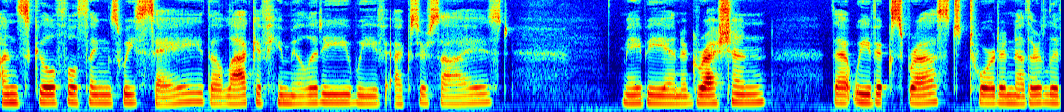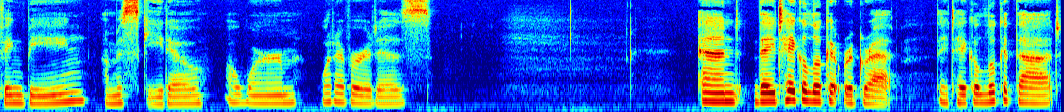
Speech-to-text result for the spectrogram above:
unskillful things we say, the lack of humility we've exercised, maybe an aggression that we've expressed toward another living being, a mosquito, a worm, whatever it is. And they take a look at regret. They take a look at that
